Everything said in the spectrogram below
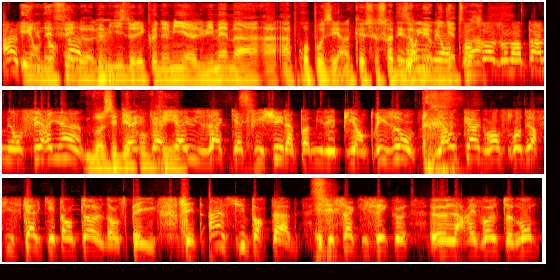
insupportables. Et en effet, le, le ministre de l'économie euh, lui-même a, a, a, proposé hein, que ce soit désormais oui, mais obligatoire. On, propose, on en parle, mais on fait rien. Bon, j'ai bien compris. Qu'il y a eu Zach qui a triché, il n'a pas mis les pieds en prison. Il n'y a aucun grand fraudeur fiscal qui est en tol dans ce pays. C'est insupportable. Et c'est ça qui fait que euh, la révolte monte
